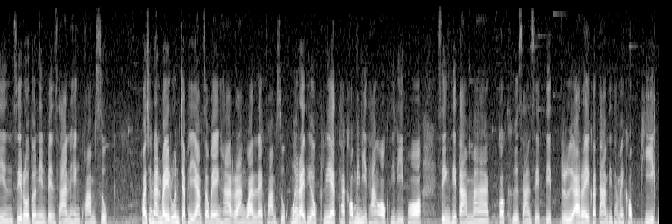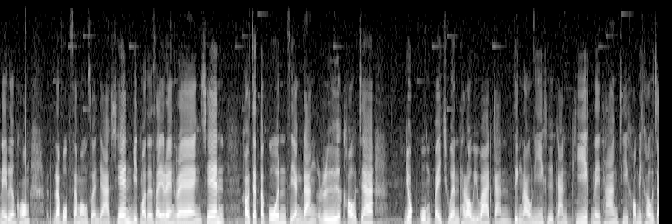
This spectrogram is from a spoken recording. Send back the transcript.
นินซีโรโทนินเป็นสารแห่งความสุขเพราะฉะนั้นวัยรุ่นจะพยายามแสวงหารางวัลและความสุข เมื่อไรที่เขาเครียด ถ้าเขาไม่มีทางออกที่ดีพอ สิ่งที่ตามมาก็คือสารเสพติด หรืออะไรก็ตามที่ทำให้เขา peak ในเรื่องของระบบสมองส่วนอยาก เช่น บิดมอเตอร์ไซค์แรงๆ เช่น เขาจะตะโกนเสียงดัง หรือเขาจะยกกลุ่มไปชวนทะเลาะวิวาทกัน สิ่งเหล่านี้คือการพีคในทางที่เขาไม่เข้าใจ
